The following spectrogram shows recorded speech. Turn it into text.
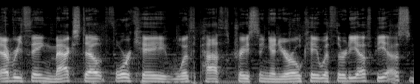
everything maxed out 4K with path tracing and you're okay with 30 FPS,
